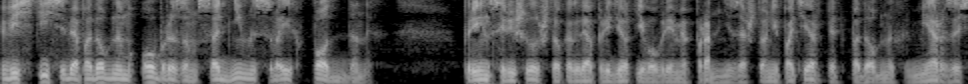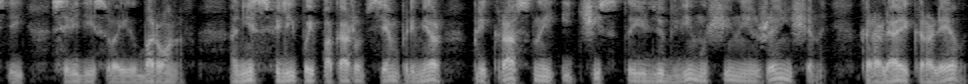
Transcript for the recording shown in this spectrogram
вести себя подобным образом с одним из своих подданных? Принц решил, что когда придет его время прав, ни за что не потерпит подобных мерзостей среди своих баронов. Они с Филиппой покажут всем пример прекрасной и чистой любви мужчины и женщины, короля и королевы.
